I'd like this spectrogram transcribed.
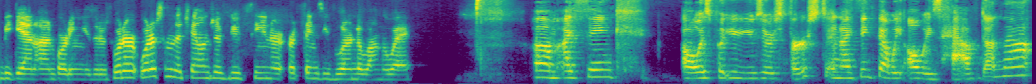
began onboarding users. What are what are some of the challenges you've seen or, or things you've learned along the way? Um, I think always put your users first, and I think that we always have done that.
